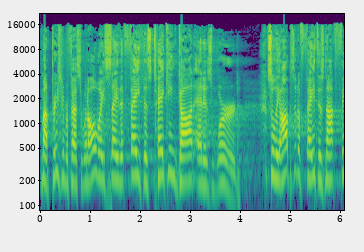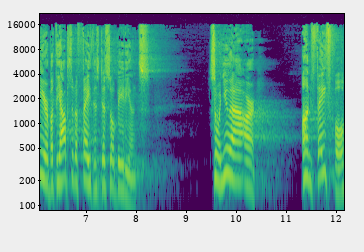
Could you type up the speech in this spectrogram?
my preaching professor, would always say that faith is taking God at His word. So the opposite of faith is not fear, but the opposite of faith is disobedience. So when you and I are unfaithful,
